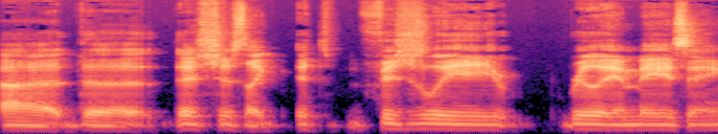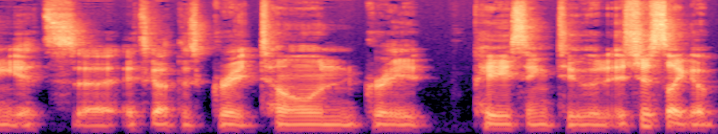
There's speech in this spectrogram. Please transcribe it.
Uh, the it's just like it's visually really amazing. It's uh, it's got this great tone, great pacing to it. It's just like a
